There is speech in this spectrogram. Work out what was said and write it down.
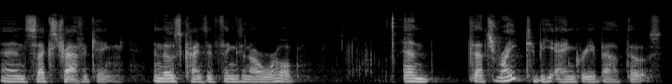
and sex trafficking and those kinds of things in our world. And that's right to be angry about those.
